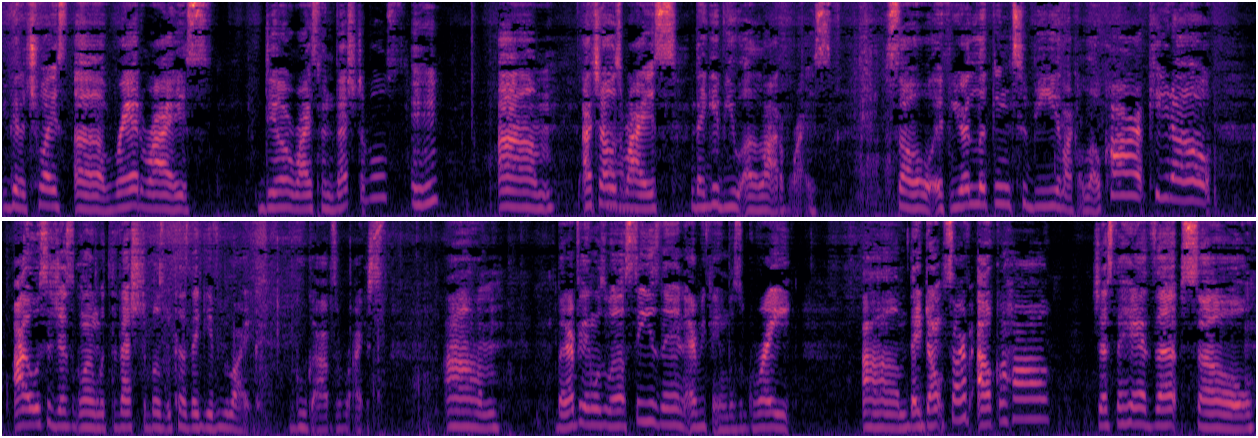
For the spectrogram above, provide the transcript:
You get a choice of red rice, dill rice, and vegetables. Um, I chose rice. They give you a lot of rice. So if you're looking to be like a low carb keto, I would suggest going with the vegetables because they give you like goo gobs of rice. Um, but everything was well seasoned. Everything was great. Um, they don't serve alcohol, just a heads up. So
